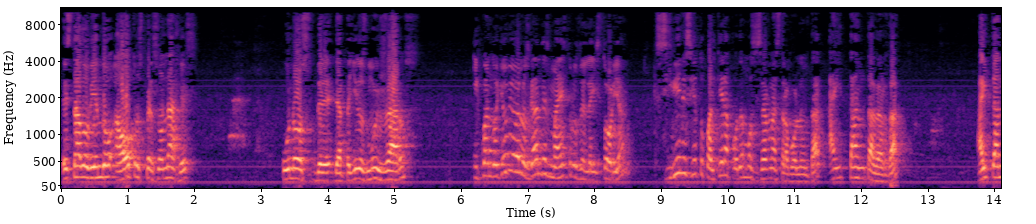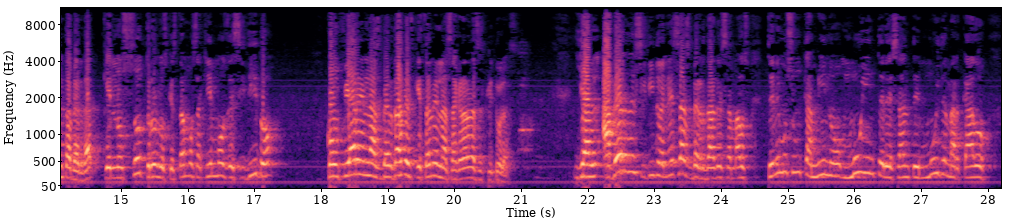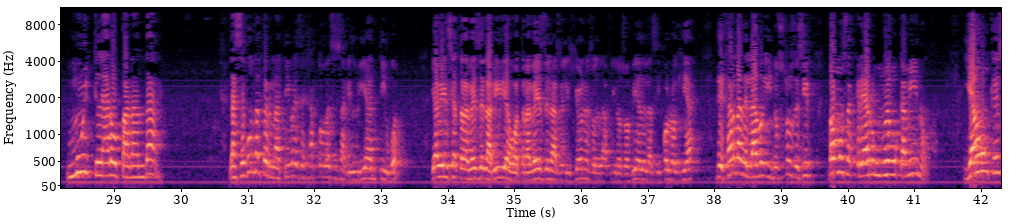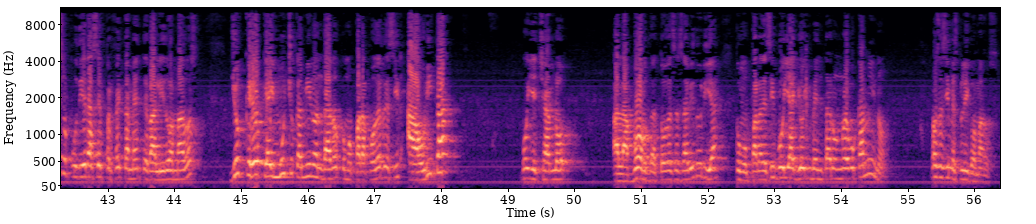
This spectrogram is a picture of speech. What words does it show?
he estado viendo a otros personajes, unos de, de apellidos muy raros. Y cuando yo veo a los grandes maestros de la historia, si bien es cierto cualquiera podemos hacer nuestra voluntad, hay tanta verdad, hay tanta verdad que nosotros los que estamos aquí hemos decidido confiar en las verdades que están en las Sagradas Escrituras. Y al haber decidido en esas verdades, amados, tenemos un camino muy interesante, muy demarcado, muy claro para andar. La segunda alternativa es dejar toda esa sabiduría antigua, ya bien sea a través de la Biblia o a través de las religiones o de la filosofía, de la psicología, dejarla de lado y nosotros decir, vamos a crear un nuevo camino. Y aunque eso pudiera ser perfectamente válido, amados, yo creo que hay mucho camino andado como para poder decir, ahorita voy a echarlo a la borda toda esa sabiduría, como para decir, voy a yo inventar un nuevo camino. No sé si me explico, amados.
